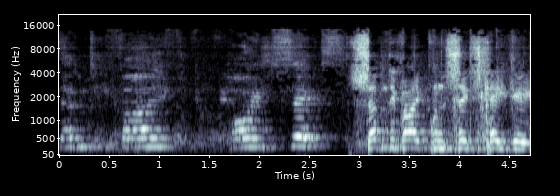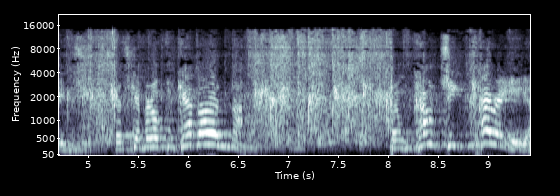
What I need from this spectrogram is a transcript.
Seventy-five point six. 75.6 kgs. Let's give it up for Kevin from County Kerry.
